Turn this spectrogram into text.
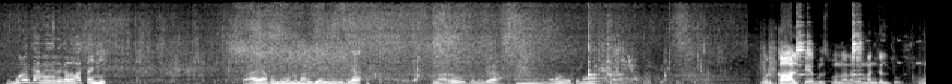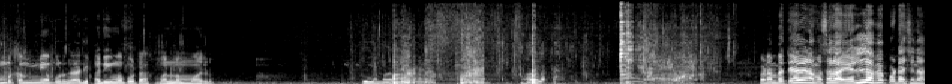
இந்த முருங்கைக்காய் வேகிறதுக்கு அளவா தண்ணி. பாயா கொஞ்சம் கொஞ்சமாக ரெடி ஆகிக்குது அரை ஊற்றணுங்க அரை ஊற்றணும் ஒரு கால் டேபிள் ஸ்பூன் அளவு மஞ்சள் தூள். ரொம்ப கம்மியாக போடுங்க அதி அதிகமாக போட்டால் வண்ணம் மாறிடும். மாறலை. இப்போ நம்ம தேவையான மசாலா எல்லாமே போட்டாச்சுண்ணா.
